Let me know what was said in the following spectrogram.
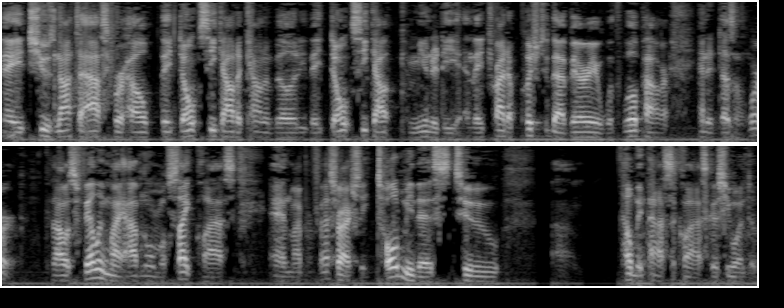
they choose not to ask for help. They don't seek out accountability. They don't seek out community, and they try to push through that barrier with willpower, and it doesn't work. Because I was failing my abnormal psych class, and my professor actually told me this to um, help me pass the class because she wanted to,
